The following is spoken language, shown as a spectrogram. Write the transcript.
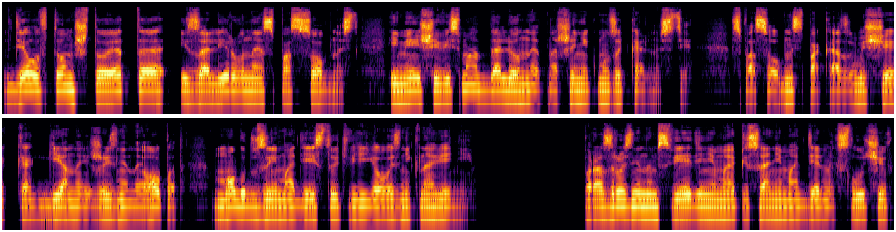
Дело в том, что это изолированная способность, имеющая весьма отдаленное отношение к музыкальности. Способность, показывающая, как гены и жизненный опыт могут взаимодействовать в ее возникновении. По разрозненным сведениям и описаниям отдельных случаев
